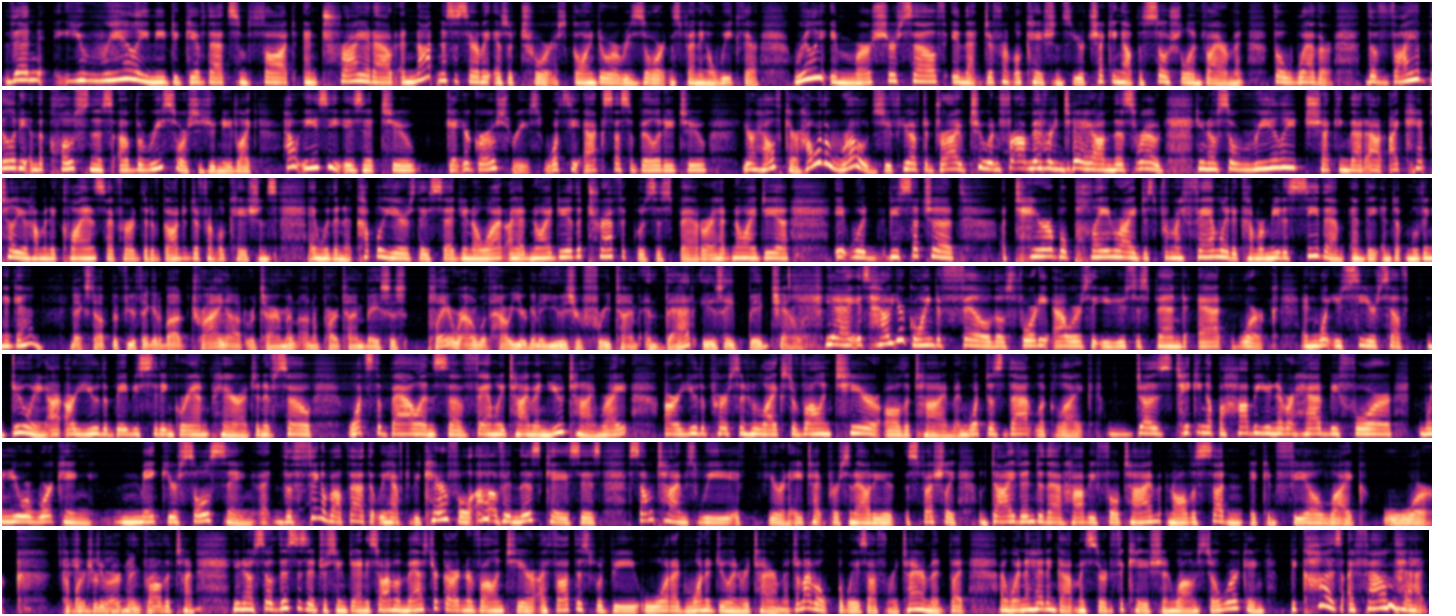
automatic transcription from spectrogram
then you really need to give that some thought and try it out and not necessarily as a tourist going to a resort and spending a week there. Really immerse yourself in that different location. So you're checking out the social environment, the weather, the viability and the closeness of the resources you need. Like, how easy is it to get your groceries? What's the accessibility to your health care? How are the roads if you have to drive to and from every day on this road? You know, so really checking that out. I can't tell you how many clients I've heard that have gone to different locations and within a couple years they said, you know what, I had no idea the traffic was this bad, or I had no idea it would be such a a terrible plane ride just for my family to come or me to see them, and they end up moving again. Next up, if you're thinking about trying out retirement on a part time basis, play around with how you're going to use your free time. And that is a big challenge. Yeah, it's how you're going to fill those 40 hours that you used to spend at work and what you see yourself doing? Are, are, you the babysitting grandparent? And if so, what's the balance of family time and you time, right? Are you the person who likes to volunteer all the time? And what does that look like? Does taking up a hobby you never had before when you were working make your soul sing? Uh, the thing about that that we have to be careful of in this case is sometimes we, if you're an A type personality, especially, dive into that hobby full time, and all of a sudden it can feel like work. How about your gardening all the time? You know, so this is interesting, Danny. So I'm a master gardener volunteer. I thought this would be what I'd want to do in retirement, and I'm a, a ways off from retirement. But I went ahead and got my certification while I'm still working because I found that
